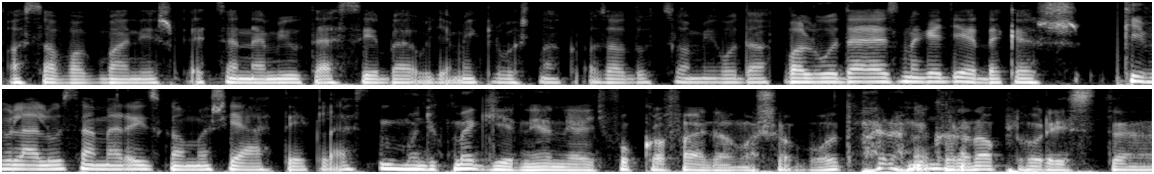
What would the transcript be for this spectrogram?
a szavakban, és egyszer nem jut eszébe ugye Miklósnak az adott ami oda való, de ez meg egy érdekes, kívülálló számára izgalmas játék lesz. Mondjuk megírni ennél egy fokkal fájdalmasabb volt, mert amikor a napló részt eh,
